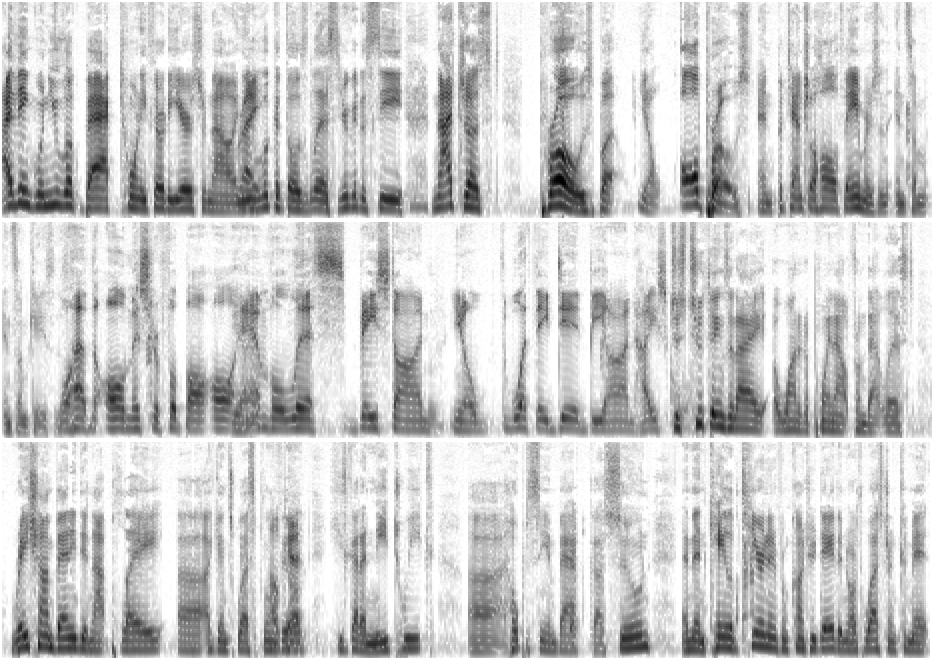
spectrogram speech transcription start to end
I think when you look back 20, 30 years from now and Right. you look at those lists, you're going to see not just pros, but you know, all pros and potential Hall of Famers in, in some in some cases. We'll have the all Mr. Football, all Yeah. Anvil lists based on you know what they did beyond high school. Just two things that I wanted to point out from that list. Rayshon Benny did not play uh, against West Bloomfield. Okay. He's got a knee tweak. Uh, I hope to see him back uh, soon. And then Caleb Tiernan from Country Day, the Northwestern commit,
